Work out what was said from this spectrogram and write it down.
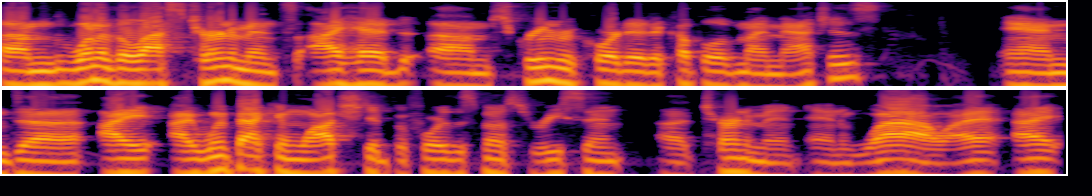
um one of the last tournaments I had um screen recorded a couple of my matches and uh, I I went back and watched it before this most recent uh, tournament, and wow, I I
